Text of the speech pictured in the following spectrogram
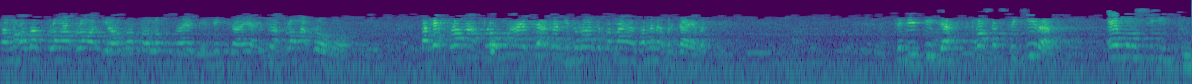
Sama Allah pelongak pelongok ya Allah tolong saya bimbing saya itu pelongak pelongok. Pakai pelongak pelongok aja akan diturunkan ketenangan sampai nggak percaya pasti. Jadi tidak proses pikiran, emosi itu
